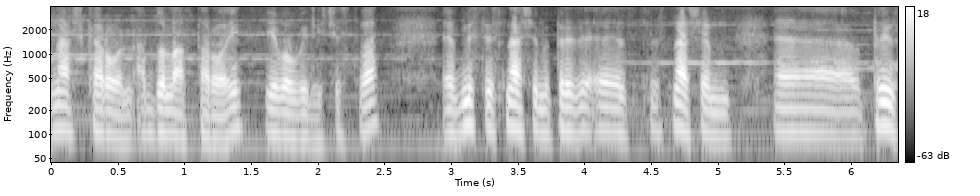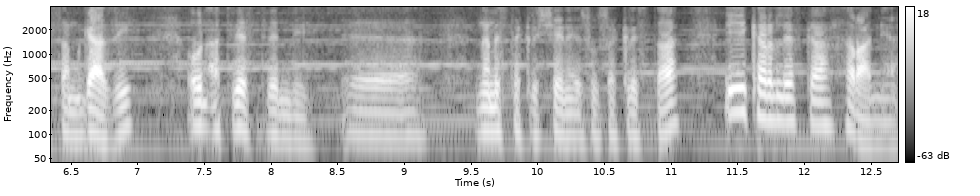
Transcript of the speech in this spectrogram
наш король Абдулла II, его величество, вместе с нашим, през- э, с с нашим э, принцем Гази. Он ответственный э, на место крещения Иисуса Христа, и королевка Рания.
